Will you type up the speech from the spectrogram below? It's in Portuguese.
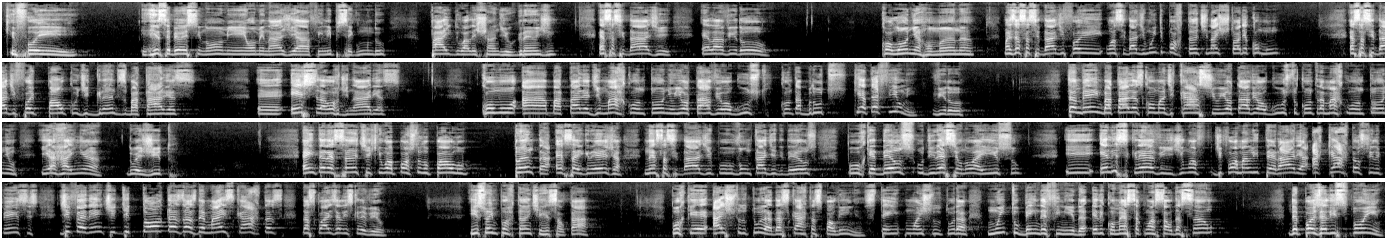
que foi recebeu esse nome em homenagem a Filipe II, pai do Alexandre o Grande. Essa cidade, ela virou colônia romana, mas essa cidade foi uma cidade muito importante na história comum. Essa cidade foi palco de grandes batalhas é, extraordinárias, como a batalha de Marco Antônio e Otávio Augusto contra Brutus, que até filme virou. Também batalhas como a de Cássio e Otávio Augusto contra Marco Antônio e a rainha do Egito. É interessante que o apóstolo Paulo planta essa igreja nessa cidade por vontade de Deus, porque Deus o direcionou a isso. E ele escreve de, uma, de forma literária a carta aos Filipenses, diferente de todas as demais cartas das quais ele escreveu. Isso é importante ressaltar, porque a estrutura das cartas paulinhas tem uma estrutura muito bem definida. Ele começa com a saudação, depois ele expõe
